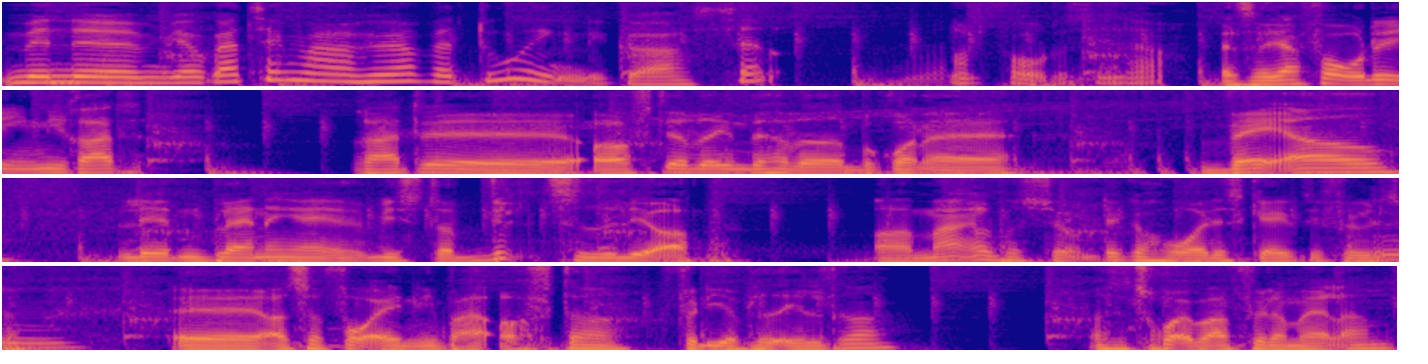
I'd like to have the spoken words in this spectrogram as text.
Men øh, jeg kunne godt tænke mig at høre, hvad du egentlig gør selv, når du får det sådan der. Altså, jeg får det egentlig ret, ret øh, ofte. Jeg ved ikke, om det har været på grund af vejret. Lidt en blanding af, at vi står vildt tidligt op. Og mangel på søvn, det kan hurtigt skabe de følelser. Mm. Øh, og så får jeg egentlig bare oftere, fordi jeg er blevet ældre. Og så tror jeg bare, at jeg følger med alderen.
